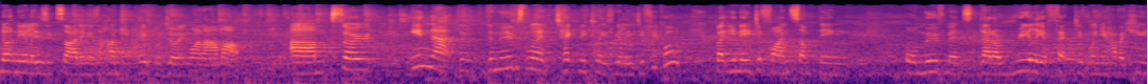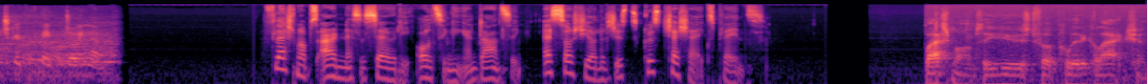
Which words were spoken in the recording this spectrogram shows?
not nearly as exciting as 100 people doing one arm up. Um, so in that, the, the moves weren't technically really difficult, but you need to find something or movements that are really effective when you have a huge group of people doing them. Flash mobs aren't necessarily all singing and dancing, as sociologist Chris Chesher explains. Flash mobs are used for political action.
